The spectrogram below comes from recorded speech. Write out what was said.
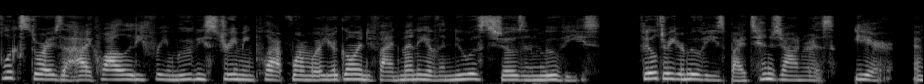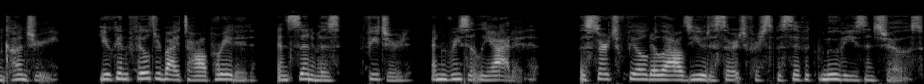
FlixTor is a high-quality free movie streaming platform where you're going to find many of the newest shows and movies. Filter your movies by 10 genres, year, and country. You can filter by top rated, and cinemas, featured, and recently added. The search field allows you to search for specific movies and shows.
